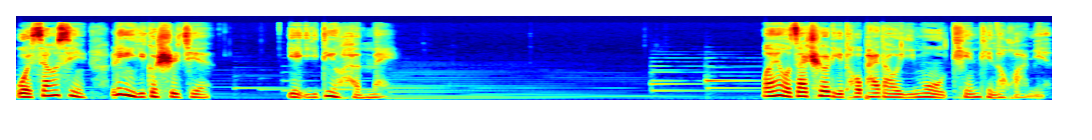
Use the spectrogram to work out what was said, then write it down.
我相信另一个世界也一定很美。网友在车里偷拍到一幕甜甜的画面：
